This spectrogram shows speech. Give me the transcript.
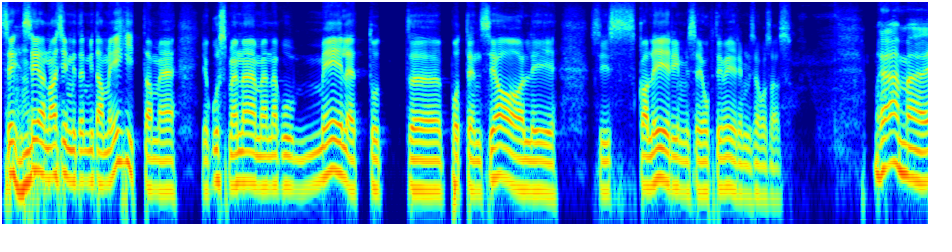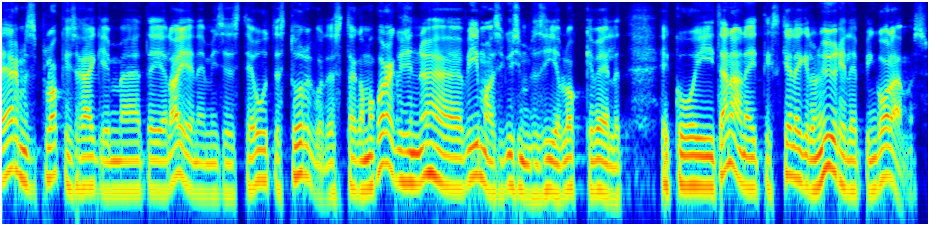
see mm, -hmm. see on asi, mida, mida me ehitame ja kus me näeme nagu meeletut äh, potentsiaali siis skaleerimise ja optimeerimise osas me läheme järgmises plokis, räägime teie laienemisest ja uutest turgudest, aga ma korra küsin ühe viimase küsimuse siia plokki veel, et. et kui täna näiteks kellelgi on üürileping olemas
